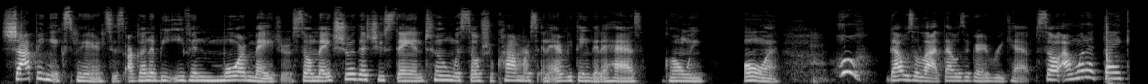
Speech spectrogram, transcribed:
Shopping experiences are going to be even more major. So make sure that you stay in tune with social commerce and everything that it has going on. Whew that was a lot. That was a great recap. So I want to thank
